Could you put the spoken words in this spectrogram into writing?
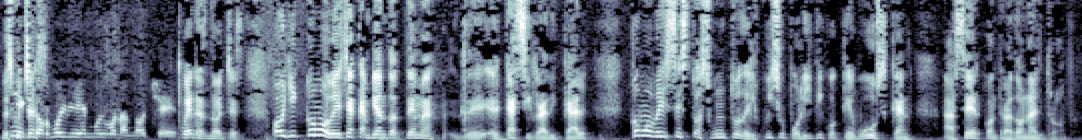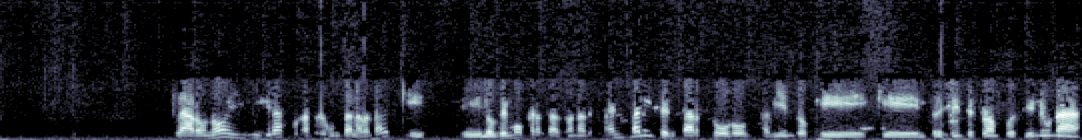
¿Me escuchas? Héctor, muy bien, muy buenas noches. Buenas noches. Oye, ¿cómo ves, ya cambiando de tema de, eh, casi radical, cómo ves este asunto del juicio político que buscan hacer contra Donald Trump? Claro, ¿no? Y, gracias por la pregunta. La verdad es que eh, los demócratas van a, van, a intentar todo sabiendo que, que el presidente Trump pues tiene una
